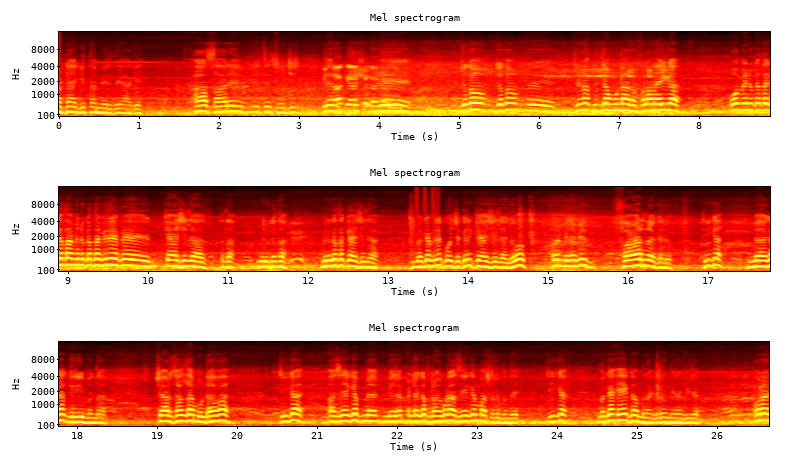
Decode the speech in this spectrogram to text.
ਅਟੈਕ ਕੀਤਾ ਮੇਰੇ ਤੇ ਆ ਕੇ। ਆ ਸਾਰੇ ਇੱਥੇ ਸੋਜੀ ਕਿੰਨਾ ਕੈਸ਼ ਹੈਗਾ ਤੇ ਜਦੋਂ ਜਦੋਂ ਅਹ, ਜਿਹੜਾ ਦੂਜਾ ਮੁੰਡਾ ਰਫਲ ਵਾਲਾ ਸੀਗਾ ਉਹ ਮੈਨੂੰ ਕਹਿੰਦਾ ਕਹਿੰਦਾ ਮੈਨੂੰ ਕਹਿੰਦਾ ਵੀਰੇ ਫੇ ਕੈਸ਼ ਲਿਆ ਕਹਿੰਦਾ ਮੈਨੂੰ ਕਹਿੰਦਾ ਮੈਨੂੰ ਕਹਿੰਦਾ ਕੈਸ਼ ਲਿਆ। ਮੈਂ ਕਿਹਾ ਵੀਰੇ ਕੋਈ ਚੱਕਰ ਨਹੀਂ ਕੈਸ਼ ਲੈ ਲਓ ਪਰ ਮੇਰਾ ਵੀਰ ਫਾਇਰ ਨਾ ਕਰਿਓ ਠੀਕ ਹੈ? ਮੈਂ ਹੈਗਾ ਗਰੀਬ ਬੰਦਾ। 4 ਸਾਲ ਦਾ ਮੁੰਡਾ ਵਾ ਠੀਕ ਹੈ ਅਸੀਂ ਕਿ ਮੈਂ ਮੇਰਾ ਪਿੰਡ ਹੈਗਾ ਪਠਾਨਕੋਟ ਅਸੀਂ ਕਿ ਮਾਤੜ ਬੰਦੇ ਠੀਕ ਹੈ ਮੈਂ ਕਿਹਾ ਇਹ ਕੰਮ ਨਾ ਕਰੋ ਮੇਰਾ ਵੀਰ। ਉਹਨੇ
